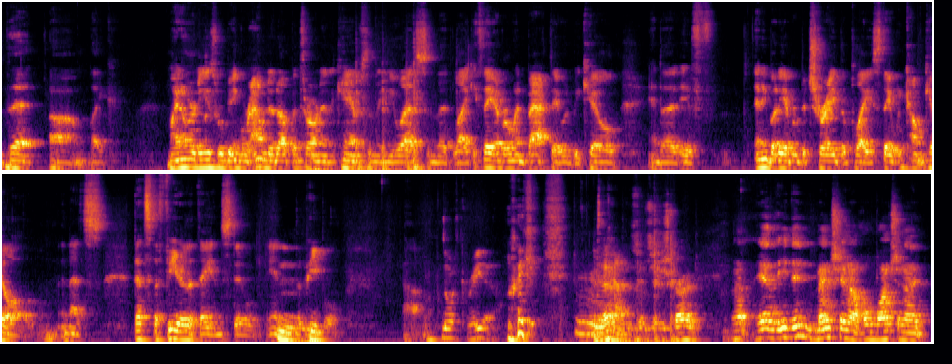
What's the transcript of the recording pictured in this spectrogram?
that um, like minorities were being rounded up and thrown into camps in the us and that like if they ever went back they would be killed and that if anybody ever betrayed the place they would come kill all of them and that's that's the fear that they instilled in the Mhm. people um, North Korea. Like, Yeah, that's what you described. Uh, yeah, he did mention a whole bunch in that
